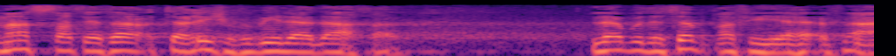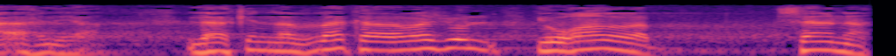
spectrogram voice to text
ما تستطيع تعيش في بلاد آخر. لابد تبقى في مع أهلها. لكن الذكر رجل يغرب. سنة.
